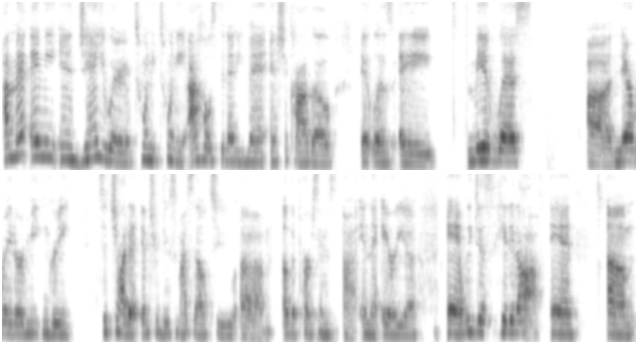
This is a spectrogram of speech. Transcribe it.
I met Amy in January of 2020. I hosted an event in Chicago. It was a Midwest uh, narrator meet and greet to try to introduce myself to um, other persons uh, in the area. And we just hit it off. And um,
